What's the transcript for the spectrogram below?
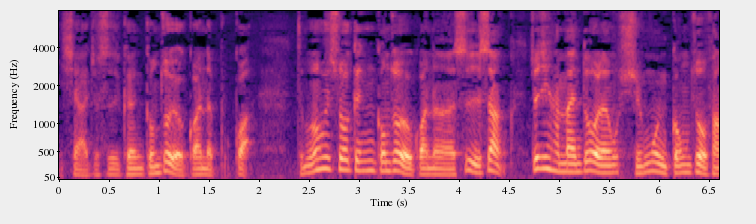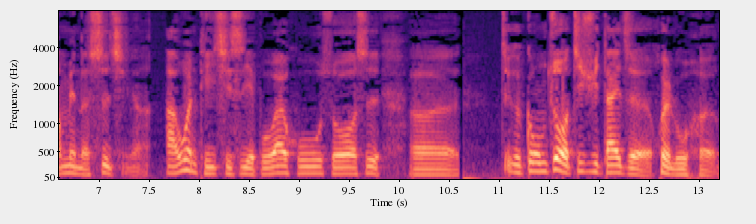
一下，就是跟工作有关的卜卦。怎么会说跟工作有关呢？事实上，最近还蛮多人询问工作方面的事情啊，啊，问题其实也不外乎说是，呃，这个工作继续待着会如何？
